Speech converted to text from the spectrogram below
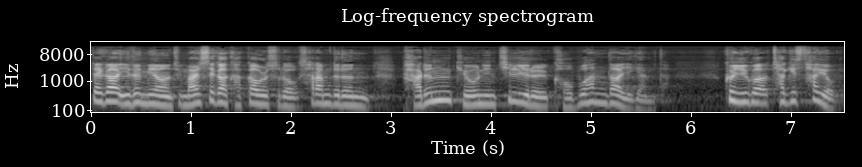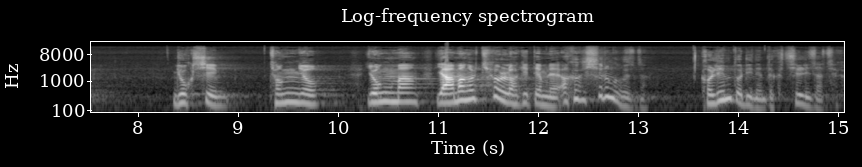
때가 이르면 즉 말세가 가까울수록 사람들은 바른 교훈인 진리를 거부한다 얘기합니다. 그 이유가 자기 사욕, 욕심, 정욕, 욕망, 야망을 채우려 하기 때문에 아 그게 싫은 거거든요. 걸림돌이 됩니다. 그 진리 자체가.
